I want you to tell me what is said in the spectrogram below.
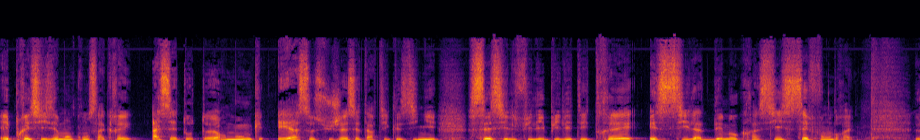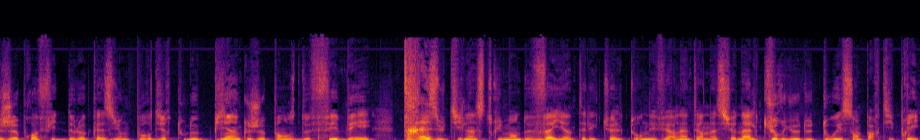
est précisément consacré à cet auteur, Munk, et à ce sujet. Cet article est signé Cécile Philippe. Il était très « Et si la démocratie s'effondrait ?» Je profite de l'occasion pour dire tout le bien que je pense de Phébé, très utile instrument de veille intellectuelle tourné vers l'international, curieux de tout et sans parti pris,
